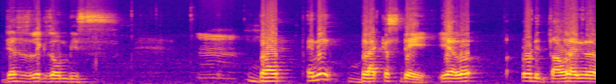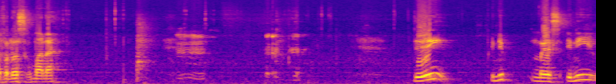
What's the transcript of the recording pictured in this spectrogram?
Justice League Zombies hmm, Bright ini Blackest Day ya lo lo ditahu lah ini reference ke mana hmm. Jadi ini mes ini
